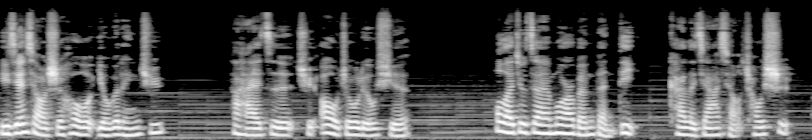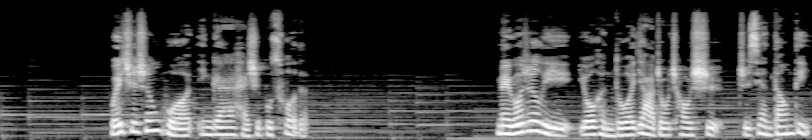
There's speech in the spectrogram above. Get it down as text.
以前小时候有个邻居，他孩子去澳洲留学，后来就在墨尔本本地开了家小超市。维持生活应该还是不错的。美国这里有很多亚洲超市只限当地，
